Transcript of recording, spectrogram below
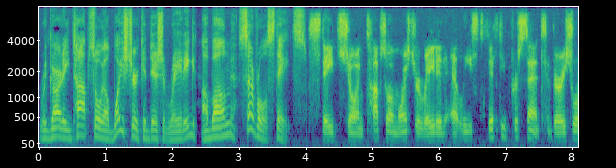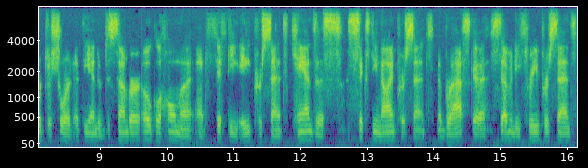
regarding topsoil moisture condition rating among several states. States showing topsoil moisture rated at least 50%, very short to short at the end of December. Oklahoma at 58%, Kansas 69%, Nebraska 73%,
